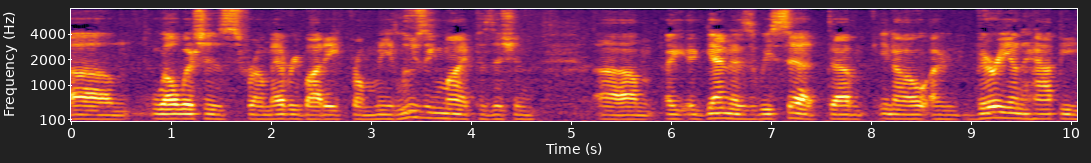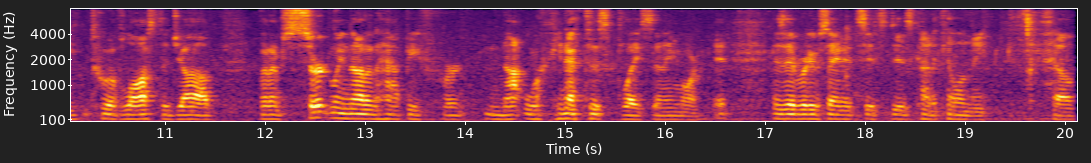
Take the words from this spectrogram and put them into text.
um, well wishes from everybody, from me losing my position. Um, I, again, as we said, um, you know, I'm very unhappy to have lost the job, but I'm certainly not unhappy for not working at this place anymore. It, as everybody was saying, it's, it's, it's kind of killing me. So,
